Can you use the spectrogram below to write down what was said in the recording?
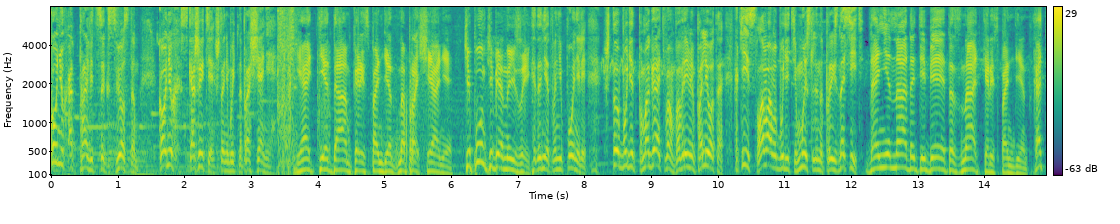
конюх отправится к звездам. Конюх, скажите что-нибудь на прощание. Я тебе дам, корреспондент, на прощание. Типун тебе на язык. Да нет, вы не поняли. Что будет помогать вам во время полета? Какие слова вы будете мысленно произносить? Да не надо тебе это знать, корреспондент. Хотя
